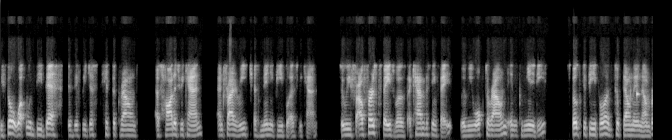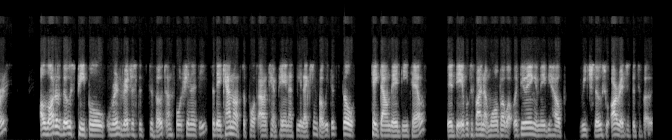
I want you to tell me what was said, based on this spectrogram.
we thought what would be best is if we just hit the ground as hard as we can and try to reach as many people as we can. So we, our first phase was a canvassing phase where we walked around in communities, spoke to people and took down their numbers. A lot of those people weren't registered to vote, unfortunately, so they cannot support our campaign at the election, but we did still take down their details. They'd be able to find out more about what we're doing and maybe help reach those who are registered to vote.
